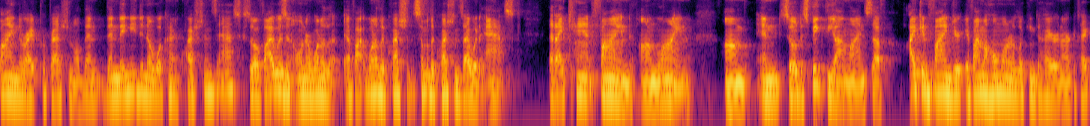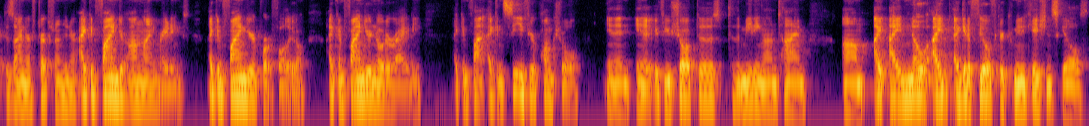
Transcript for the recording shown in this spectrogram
find the right professional, then then they need to know what kind of questions to ask. So if I was an owner, one of the if I one of the questions, some of the questions I would ask that I can't find online. Um, and so to speak the online stuff, I can find your if I'm a homeowner looking to hire an architect, designer, structural engineer, I can find your online ratings. I can find your portfolio. I can find your notoriety. I can find I can see if you're punctual in, in if you show up to this to the meeting on time. Um, I, I know I, I get a feel for your communication skills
